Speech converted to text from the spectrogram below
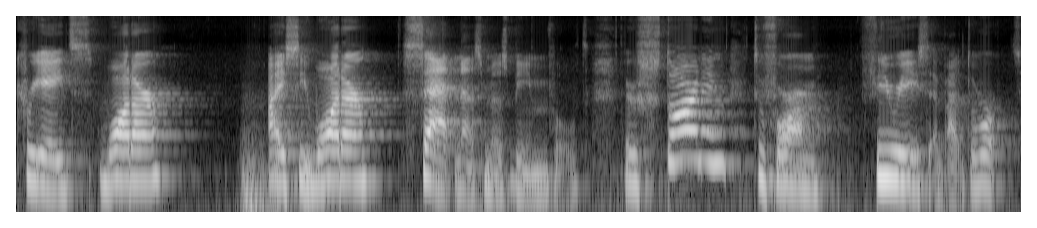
creates water, I see water, sadness must be involved. They're starting to form theories about the world.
